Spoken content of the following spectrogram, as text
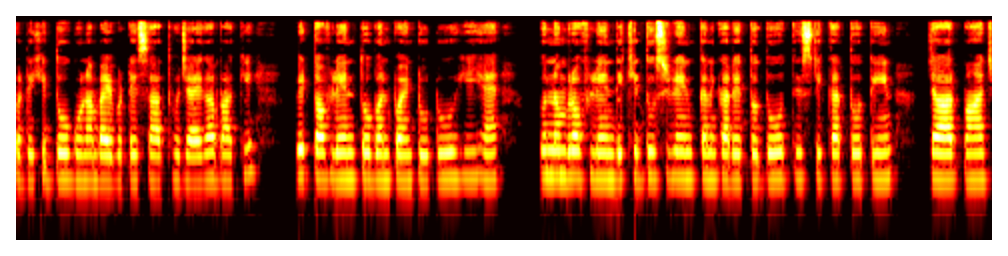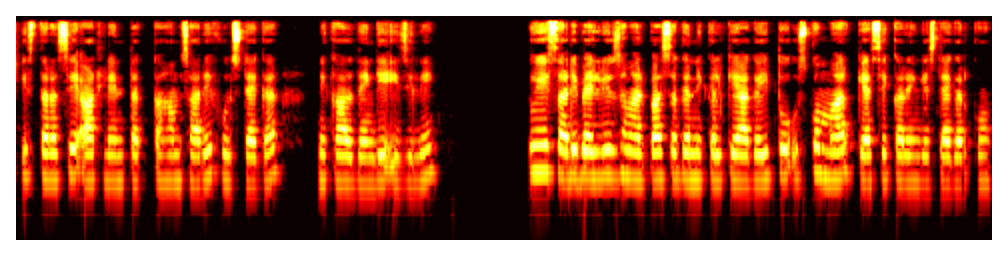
पर, देखिए, दो गुना बाई बटे सात हो जाएगा, बाकी विथ ऑफ़ लेन तो वन पॉइंट टू टू ही है। तो नंबर ऑफ़ लेन देखिए, दूसरी लेन का निकाले तो दो, तीसरी का तो तीन, चार, पाँच, इस तरह से आठ लेन तक का हम सारे फुल स्टैगर निकाल देंगे इजीली तो ये सारी वैल्यूज़ हमारे पास अगर निकल के आ गई तो उसको मार्क कैसे करेंगे स्टैगर को?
